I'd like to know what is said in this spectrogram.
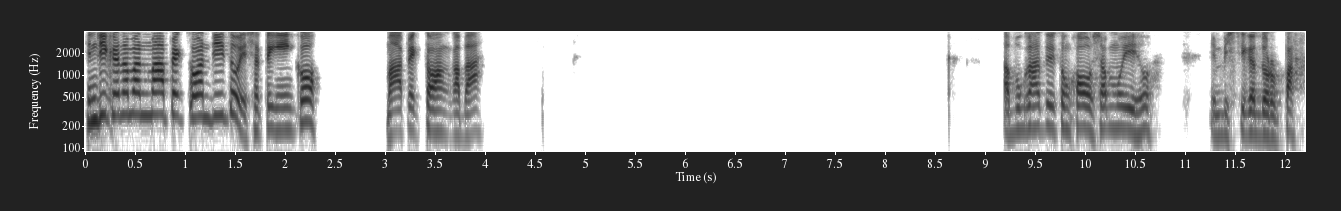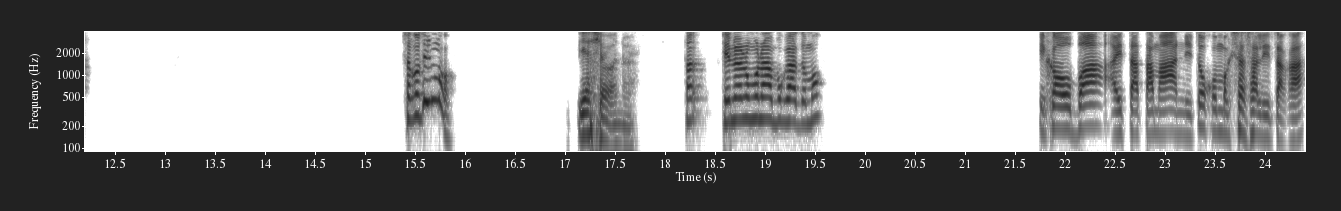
Hindi ka naman maapektuhan dito eh, sa tingin ko. Maapektuhan ka ba? Abogado itong kausap mo, iho. Investigador pa. Sagutin mo. Yes, Your Honor. Ta- Tinanong mo na abogado mo? Ikaw ba ay tatamaan nito kung magsasalita ka?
